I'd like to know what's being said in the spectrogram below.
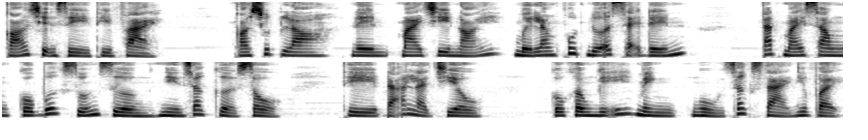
có chuyện gì thì phải. Có chút lo, nên Mai Chi nói 15 phút nữa sẽ đến. Tắt máy xong, cô bước xuống giường, nhìn ra cửa sổ thì đã là chiều. Cô không nghĩ mình ngủ rất dài như vậy.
